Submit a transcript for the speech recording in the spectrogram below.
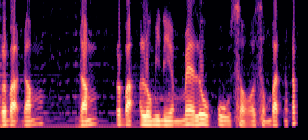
กระบะดัมดัมกระบะอลูมิเนียมแม่ลูกอู่สอสมบัตินะครับ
